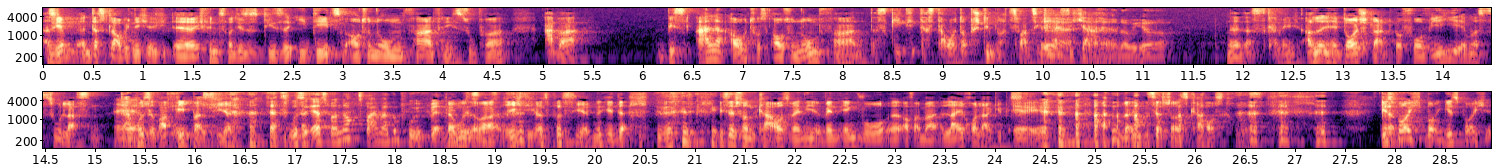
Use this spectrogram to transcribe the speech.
Also hab, das glaube ich nicht. Ich, äh, ich finde zwar diese, diese Idee zum autonomen Fahren finde ich super, aber bis alle Autos autonom fahren, das geht, das dauert doch bestimmt noch 20, 30 Ja, Jahre. Ja, glaube ich auch. Ne, das kann man nicht. Also in Deutschland, bevor wir hier irgendwas zulassen, da Ja, muss ja. aber viel passieren. Das muss erstmal noch zweimal geprüft werden. Da muss aber richtig was passieren. Ne? Hier, da, ist ja schon Chaos, wenn, hier, wenn irgendwo äh, auf einmal Leihroller gibt. Ja, ja. Dann ist ja schon das Chaos groß. Gibt es bei euch, bei- euch äh,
